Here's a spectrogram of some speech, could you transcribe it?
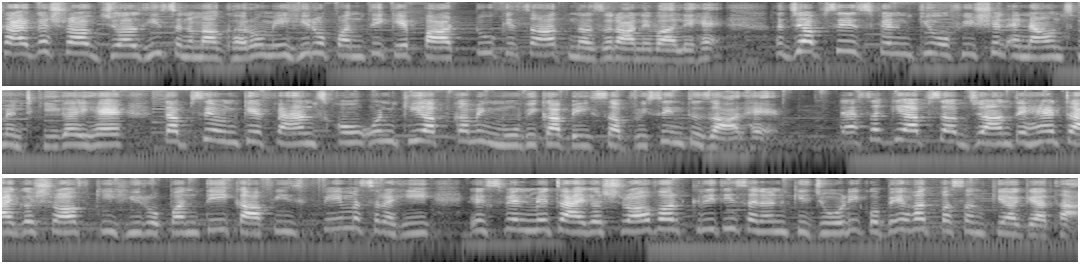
टाइगर श्रॉफ जल्द ही सिनेमा घरों में हीरोपंती के पार्ट टू के साथ नज़र आने वाले हैं। जब से इस फ़िल्म की ऑफिशियल अनाउंसमेंट की गई है, तब से उनके फैंस को उनकी अपकमिंग मूवी का बेसब्री से इंतज़ार है। जैसा कि आप सब जानते हैं, टाइगर श्रॉफ की हीरोपंती काफ़ी फ़ेमस रही। इस फ़िल्म में टाइगर श्रॉफ और कृति सनन की जोड़ी को बेहद पसंद किया गया था।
